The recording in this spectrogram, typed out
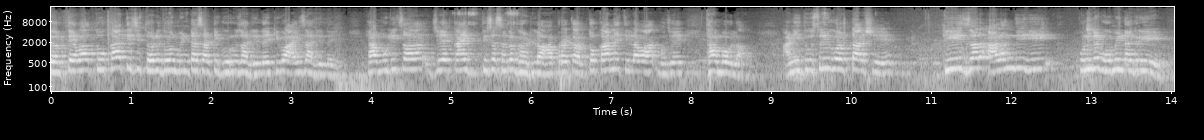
तर तेव्हा तू का तिची थोडी दोन मिनिटासाठी गुरु झाली नाही किंवा आई झाली नाही? ह्या मुलीचं जे काय तिच्या संग घडलं हा प्रकार तो का नाही तिला वा म्हणजे थांबवला? आणि दुसरी गोष्ट अशी आहे की जर आळंदी ही पुण्यभूमी नगरी आहे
